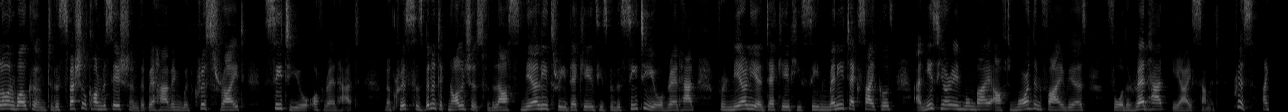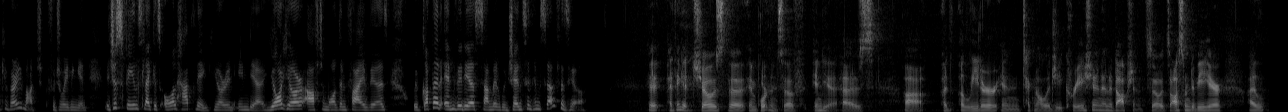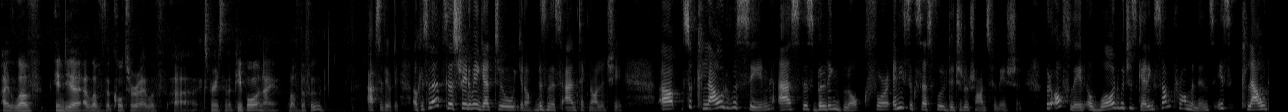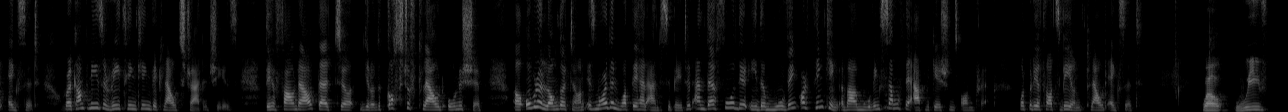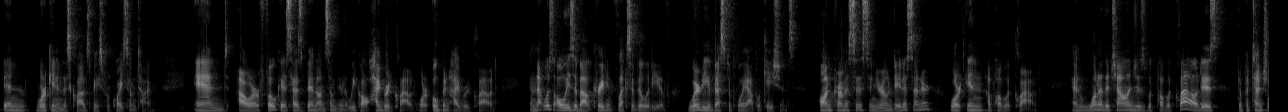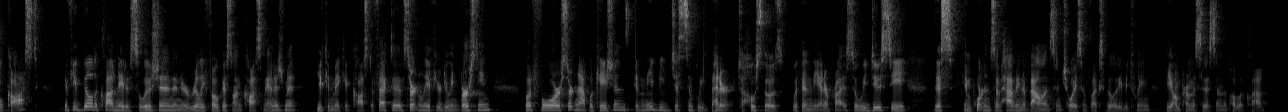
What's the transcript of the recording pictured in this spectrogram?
Hello and welcome to the special conversation that we're having with Chris Wright, CTO of Red Hat. Now, Chris has been a technologist for the last nearly three decades. He's been the CTO of Red Hat for nearly a decade. He's seen many tech cycles, and he's here in Mumbai after more than five years for the Red Hat AI Summit. Chris, thank you very much for joining in. It just feels like it's all happening here in India. You're here after more than five years. We've got that NVIDIA Summit where Jensen himself is here. It, I think it shows the importance of India as uh, a, a, leader in technology creation and adoption. So it's awesome to be here. I, I love India. I love the culture. I love uh, experiencing the people, and I love the food. Absolutely. Okay, so let's uh, straight away get to you know business and technology. Uh, so cloud was seen as this building block for any successful digital transformation. But of late, a word which is getting some prominence is cloud exit where companies are rethinking their cloud strategies. They have found out that uh, you know the cost of cloud ownership uh, over a longer term is more than what they had anticipated, and therefore they're either moving or thinking about moving some of their applications on-prem. What would your thoughts be on cloud exit? Well, we've been working in this cloud space for quite some time. And our focus has been on something that we call hybrid cloud or open hybrid cloud. And that was always about creating flexibility of where do you best deploy applications? On premises in your own data center or in a public cloud? And one of the challenges with public cloud is the potential cost. If you build a cloud native solution and you're really focused on cost management, you can make it cost effective, certainly if you're doing bursting. But for certain applications, it may be just simply better to host those within the enterprise. So we do see this importance of having a balance and choice and flexibility between the on premises and the public cloud.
